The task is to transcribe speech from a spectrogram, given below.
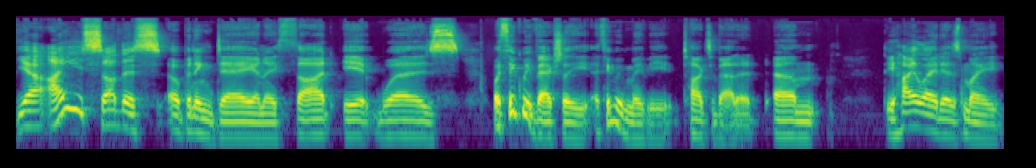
Yeah, I saw this opening day and I thought it was. Well, I think we've actually. I think we maybe talked about it. Um, the highlight is my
